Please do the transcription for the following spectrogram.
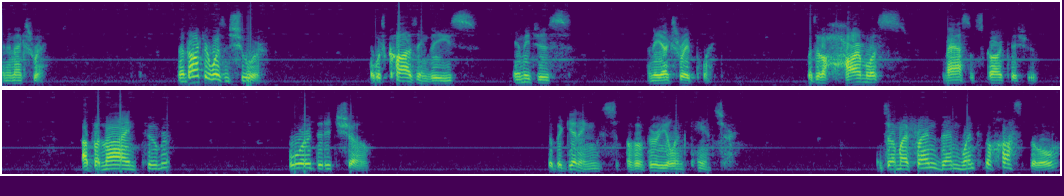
in an X-ray. The doctor wasn't sure what was causing these images and the x-ray plate. Was it a harmless mass of scar tissue? A benign tumor? Or did it show the beginnings of a virulent cancer? So my friend then went to the hospital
